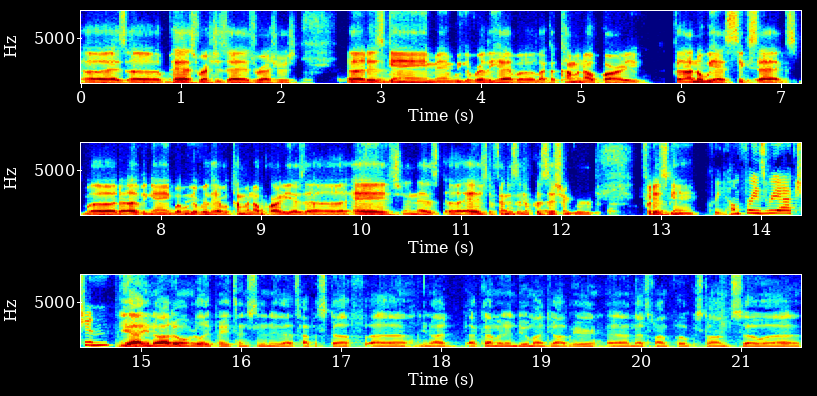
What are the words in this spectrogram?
uh, as uh pass rushers, as rushers uh, this game, and we could really have a like a coming out party I know we had six sacks uh, the other game, but we could really have a coming out party as uh, edge and as uh, edge defenders in the position group for this game. Creed Humphrey's reaction? Yeah, you know, I don't really pay attention to any of that type of stuff. Uh, you know, I, I come in and do my job here, and that's what I'm focused on. So, uh,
